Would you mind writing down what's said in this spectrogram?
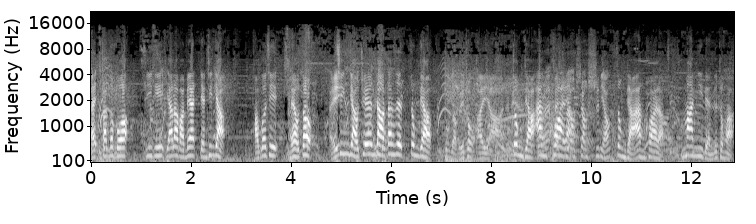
哎，放个波，CD 压到旁边，点青角，跑过去没有动，哎，轻脚确认到，但是中脚中脚没中，哎呀，这边中脚按快果然还是要了，上师娘。中脚按快了，慢一点就中了，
